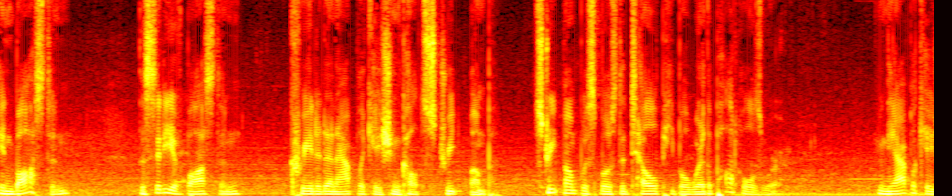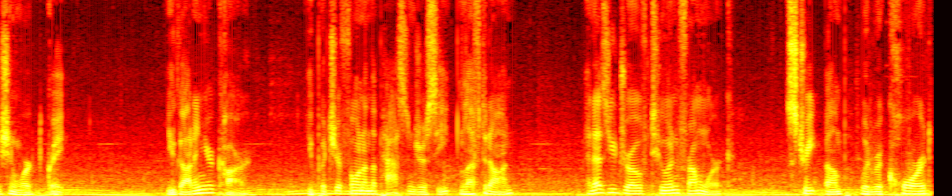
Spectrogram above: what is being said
In Boston, the city of Boston created an application called Street Bump. Street Bump was supposed to tell people where the potholes were. And the application worked great. You got in your car, you put your phone on the passenger seat and left it on, and as you drove to and from work, Street Bump would record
